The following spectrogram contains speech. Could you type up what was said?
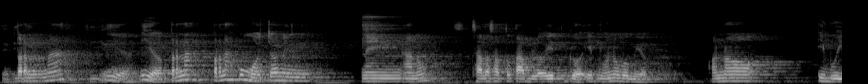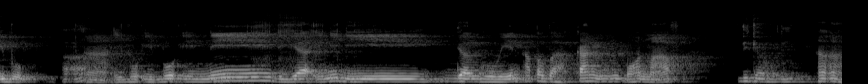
Jadi, pernah iya. iya iya pernah pernah aku mocon neng neng anu salah satu tabloid goib ngono bom yo ono ibu-ibu Nah, ibu-ibu ini dia ini digangguin atau bahkan mohon maaf digauli. Uh,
